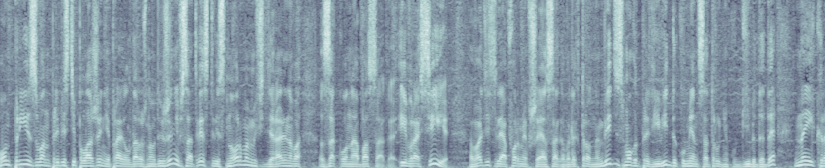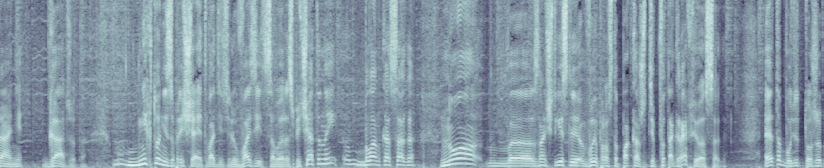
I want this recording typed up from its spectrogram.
Он призван привести положение правил дорожного движения в соответствии с нормами федерального закона об ОСАГО. И в России водители, оформившие ОСАГО в электронном виде, смогут предъявить документ сотруднику ГИБДД на экране гаджета. Никто не запрещает водителю возить с собой распечатанный э, бланк ОСАГО, но, э, значит, если вы просто покажете фотографию ОСАГО, это будет тоже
